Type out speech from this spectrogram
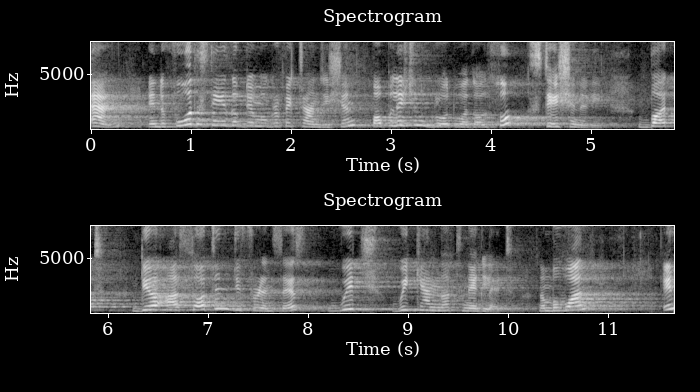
and in the fourth stage of demographic transition population growth was also stationary. But there are certain differences which we cannot neglect. Number 1 in,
